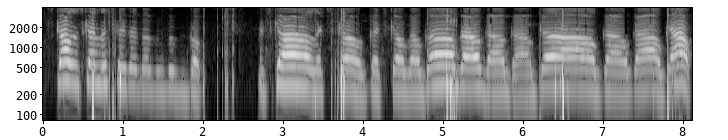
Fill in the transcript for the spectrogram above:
Let's go. Let's go. Let's go. Go. Go. Go. Go. Go. Go. Let's go. Let's go. Let's go. Go. Go. Go. Go. Go. Go. Go. Go. Go.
